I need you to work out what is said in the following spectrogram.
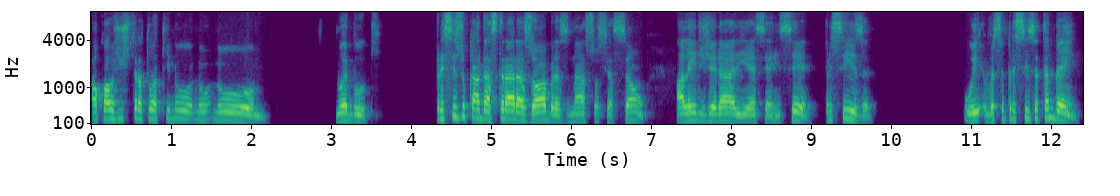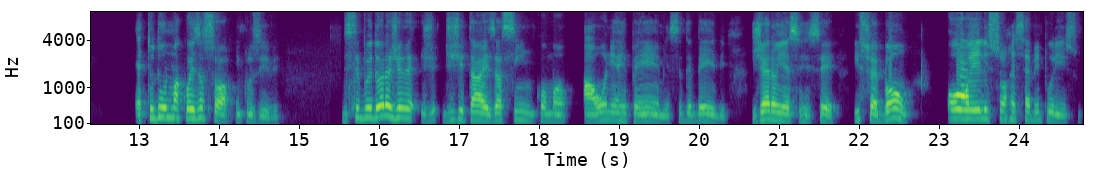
ao qual a gente tratou aqui no, no, no, no e-book. Preciso cadastrar as obras na associação, além de gerar ISRC? Precisa. Você precisa também. É tudo uma coisa só, inclusive. Distribuidoras digitais, assim como a ONRPM, a CD Baby, geram ISRC? Isso é bom? Ou eles só recebem por isso?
